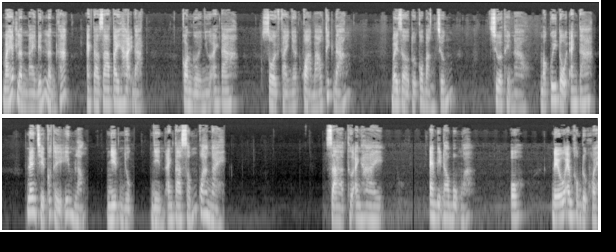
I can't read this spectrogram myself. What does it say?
mà hết lần này đến lần khác, anh ta ra tay hại Đạt. Con người như anh ta, rồi phải nhận quả báo thích đáng. Bây giờ tôi có bằng chứng, chưa thể nào mà quy tội anh ta, nên chỉ có thể im lặng, nhịn nhục, nhìn anh ta sống qua ngày. Dạ, thưa anh hai, em bị đau bụng á. Ồ, nếu em không được khỏe,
